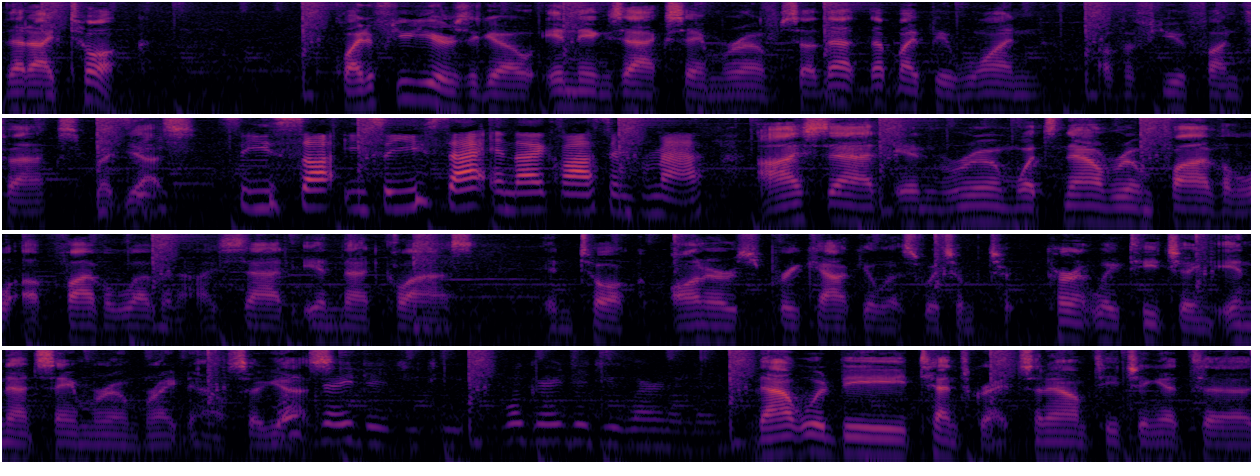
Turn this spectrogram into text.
that I took quite a few years ago in the exact same room. So that that might be one of a few fun facts. But yes, So you sat. So you sat in that classroom for math. I sat in room what's now room five uh, five eleven. I sat in that class and took honors pre-calculus, which I'm t- currently teaching in that same room right now. So yes. What grade did you teach? What grade did you learn it in? That would be 10th grade. So now I'm teaching it to,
